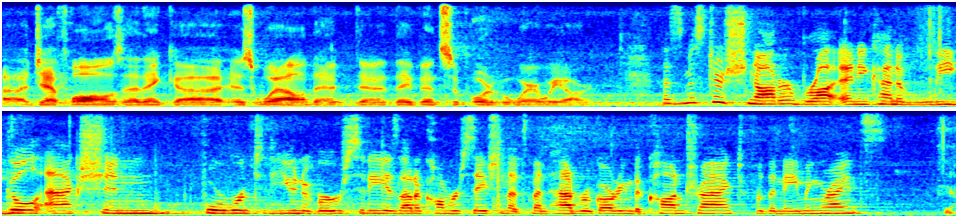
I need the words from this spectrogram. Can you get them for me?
uh, Jeff Walz, I think, uh, as well, that uh, they've been supportive of where we are. Has Mr. Schnatter brought any kind of legal action forward to the university? Is that a conversation that's been had regarding the contract for the naming rights? No.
